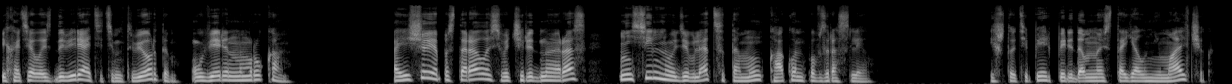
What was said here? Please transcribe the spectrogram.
и хотелось доверять этим твердым, уверенным рукам. А еще я постаралась в очередной раз не сильно удивляться тому, как он повзрослел. И что теперь передо мной стоял не мальчик,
